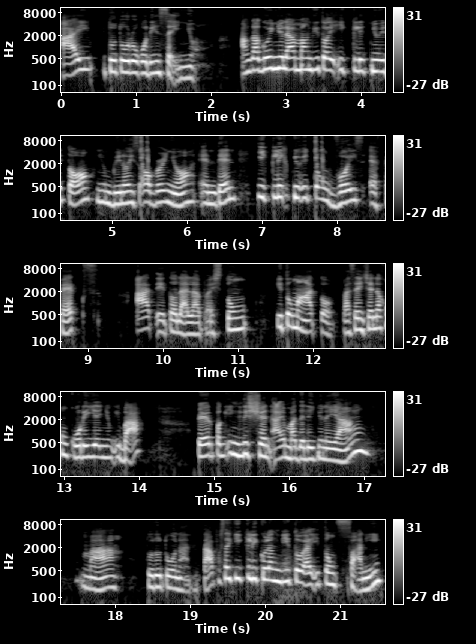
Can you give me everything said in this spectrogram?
ay ituturo ko din sa inyo. Ang gagawin nyo lamang dito ay i-click nyo ito, yung binoise over nyo, and then i-click nyo itong voice effects. At ito lalabas itong, itong mga to. Pasensya na kung Korean yung iba. Pero pag English yan ay madali nyo na yang matututunan. Tapos ay kiklik ko lang dito ay itong funny.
